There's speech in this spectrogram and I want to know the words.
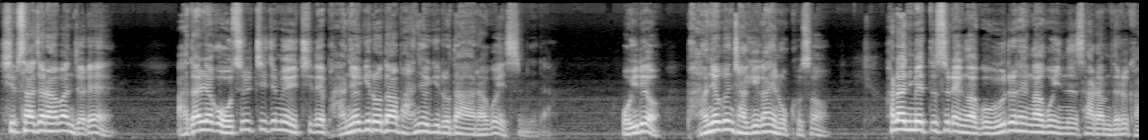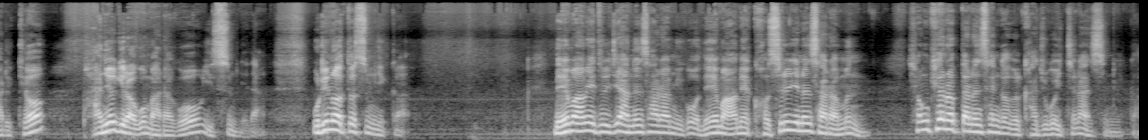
14절 하반절에 아달랴가 옷을 찢으며 외치되 반역이로다 반역이로다 라고 했습니다. 오히려 반역은 자기가 해놓고서 하나님의 뜻을 행하고 의를 행하고 있는 사람들을 가리켜 반역이라고 말하고 있습니다. 우리는 어떻습니까? 내 마음에 들지 않는 사람이고 내 마음에 거슬리는 사람은 형편없다는 생각을 가지고 있지는 않습니까?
